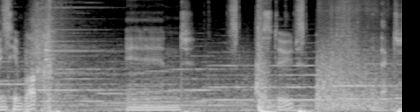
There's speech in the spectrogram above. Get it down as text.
Gain 10 block. And this dude. And that.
